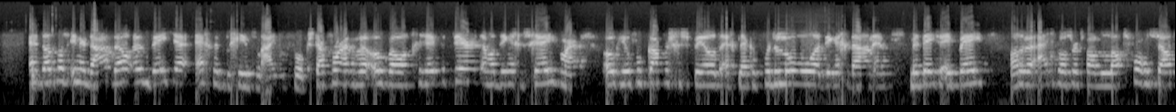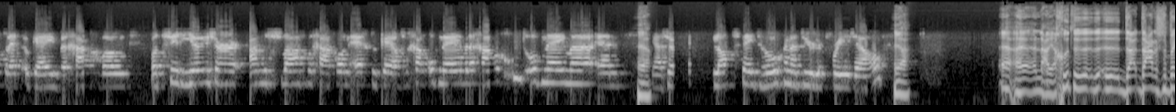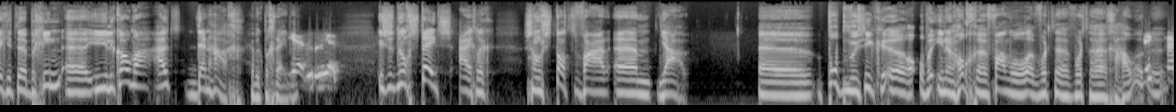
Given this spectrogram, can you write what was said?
En dat was inderdaad wel een beetje echt het begin van Ivy Fox. Daarvoor hebben we ook wel wat gerepeteerd en wat dingen geschreven. Maar ook heel veel kappers gespeeld. Echt lekker voor de lol eh, dingen gedaan. En met deze EP hadden we eigenlijk wel een soort van lat voor onszelf gelegd. Oké, we gaan gewoon wat serieuzer aan de slag. We gaan gewoon echt, oké, als we gaan opnemen, dan gaan we goed opnemen. En ja, ja zo lat steeds hoger natuurlijk voor jezelf. Ja. Uh, nou ja, goed. Uh, daar is een beetje het begin. jullie komen uit Den Haag, heb ik begrepen. Yes, yes. Is het nog steeds eigenlijk zo'n stad waar um, ja, popmuziek op, in een hoog vaandel wordt, wordt gehouden? Ik,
